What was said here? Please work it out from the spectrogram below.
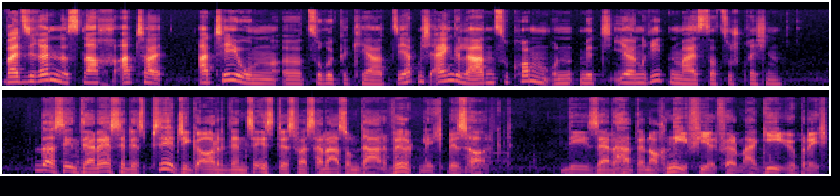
Weil sie rennen ist nach Ata Atheum äh, zurückgekehrt. Sie hat mich eingeladen zu kommen und mit ihren Ritenmeister zu sprechen. Das Interesse des Psychic-Ordens ist es, was Rasumdar wirklich besorgt. Dieser hatte noch nie viel für Magie übrig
